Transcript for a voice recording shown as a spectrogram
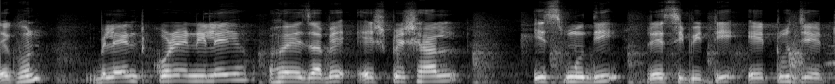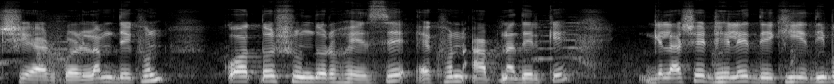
দেখুন ব্লেন্ড করে নিলেই হয়ে যাবে স্পেশাল স্মুদি রেসিপিটি এ টু জেড শেয়ার করলাম। দেখুন, কত সুন্দর হয়েছে। এখন আপনাদেরকে গ্লাসে ঢেলে দেখিয়ে দিব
